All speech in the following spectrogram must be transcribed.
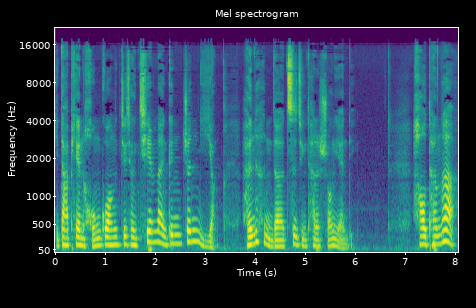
一大片红光就像千万根针一样，狠狠地刺进他的双眼里。好疼啊！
